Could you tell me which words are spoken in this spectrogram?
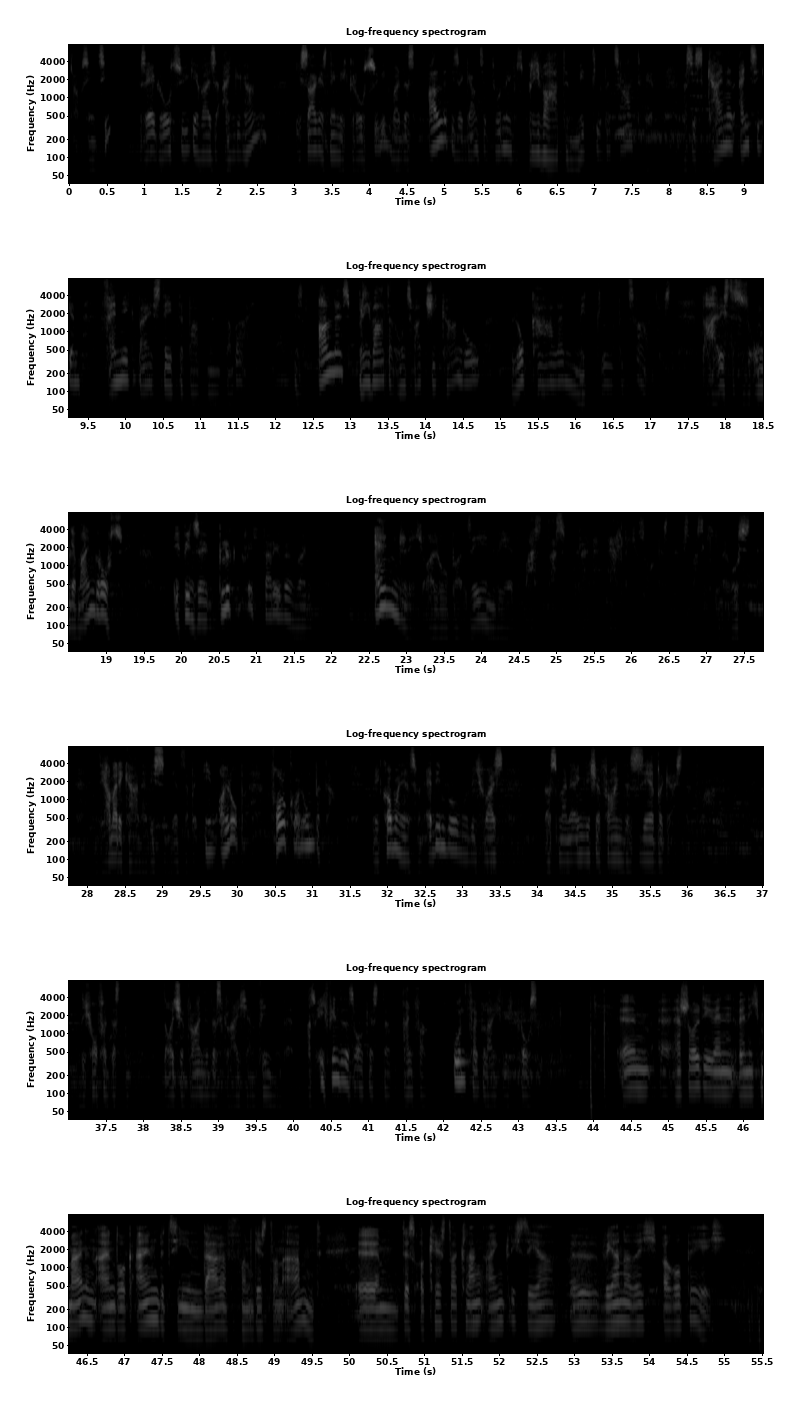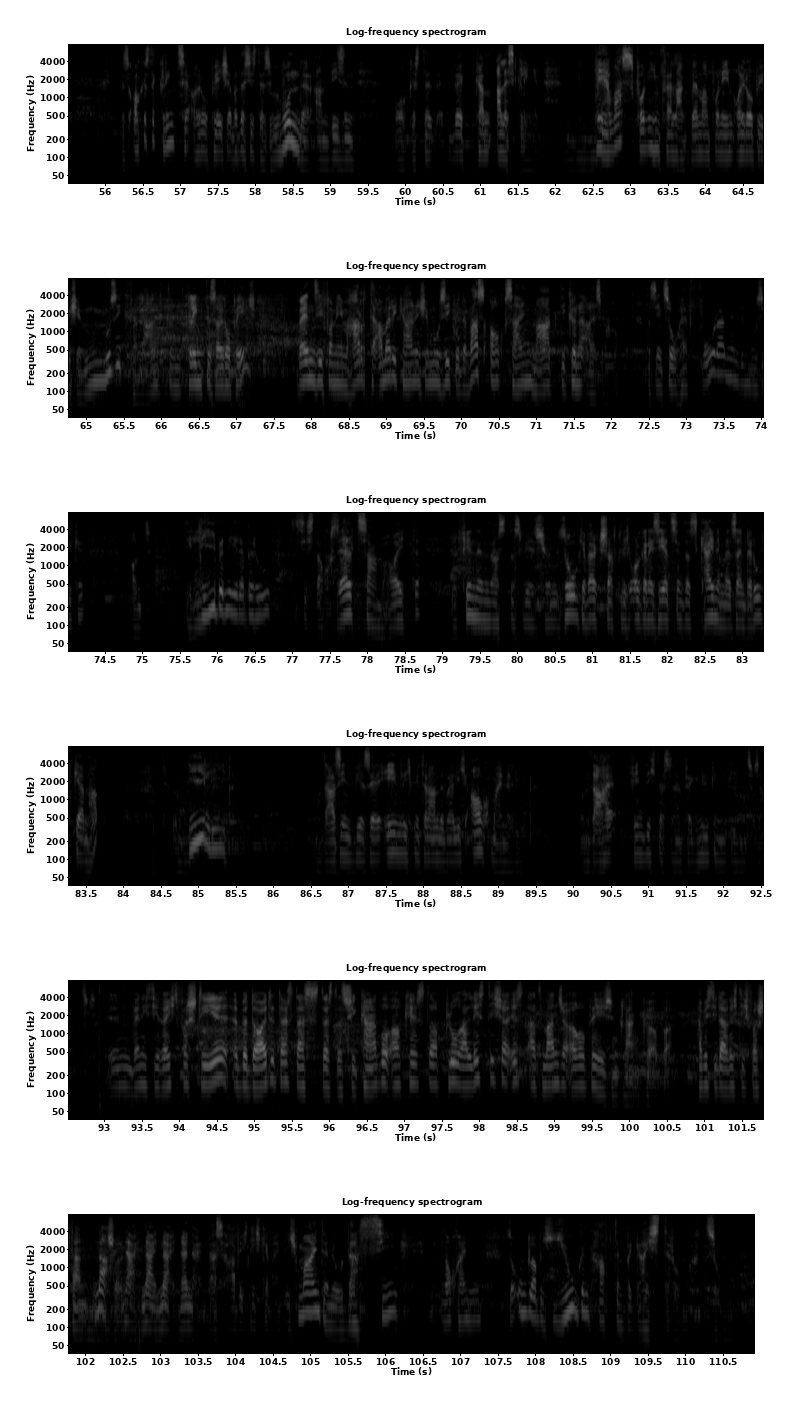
Darauf sind Sie sehr großzügigerweise eingegangen. Ich sage es nämlich großzügig, weil das alle, diese ganze Tournee aus privaten Mitteln bezahlt wird. Das ist keinen einzigen Pfennig bei State Department dabei. Das ist alles privaten, und zwar Chicago, lokalen Mitteln bezahlt ist. Daher ist es so ungemein großzügig. Ich bin sehr glücklich darüber, weil endlich Europa sehen wird, was das für ein herrliches Orchester ist, was ich immer wusste. Und die Amerikaner wissen jetzt, aber in Europa vollkommen unbekannt. Wir kommen jetzt von Edinburgh und ich weiß, dass meine englischen Freunde sehr begeistert waren. Und ich hoffe, dass die deutschen Freunde das gleiche empfinden werden. Also ich finde das Orchester einfach unvergleichlich großartig. Ähm, äh, Herr Scholti, wenn, wenn ich meinen Eindruck einbeziehen darf von gestern Abend, ähm, das Orchester klang eigentlich sehr äh, wernerisch europäisch. Das Orchester klingt sehr europäisch, aber das ist das Wunder an diesem Orchester. Der kann alles klingen. Wer was von ihm verlangt, wenn man von ihm europäische Musik verlangt, dann klingt es europäisch. Wenn Sie von ihm harte amerikanische Musik oder was auch sein mag, die können alles machen. Das sind so hervorragende Musiker und die lieben ihren Beruf. Das ist auch seltsam heute. Wir finden, dass, dass wir schon so gewerkschaftlich organisiert sind, dass keiner mehr seinen Beruf gern hat. Und die lieben. Und da sind wir sehr ähnlich miteinander, weil ich auch meine liebe. Und daher finde ich, dass es ein Vergnügen, mit Ihnen zusammen zu sein. Ähm, wenn ich Sie recht verstehe, äh, bedeutet das, dass, dass das Chicago-Orchester pluralistischer ist als manche europäischen Klangkörper. Habe ich Sie da richtig verstanden? Nein, nein, nein, nein, nein, nein, das habe ich nicht gemeint. Ich meinte nur, dass Sie noch eine so unglaublich jugendhafte Begeisterung zum,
